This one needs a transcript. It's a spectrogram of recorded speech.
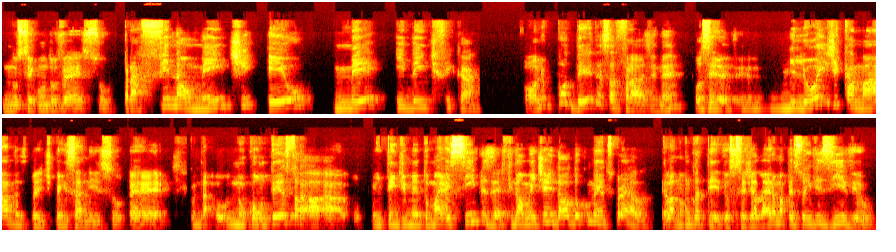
no segundo verso, para finalmente eu me identificar. Olha o poder dessa frase, né? Ou seja, milhões de camadas para a gente pensar nisso. É, no contexto, a, a, o entendimento mais simples é: finalmente ele dá os documentos para ela. Ela nunca teve. Ou seja, ela era uma pessoa invisível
